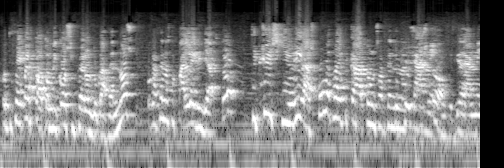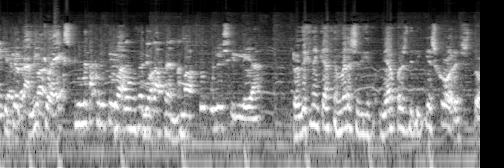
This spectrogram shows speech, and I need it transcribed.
ότι θα υπάρχει το ατομικό συμφέρον του καθενός, ο καθένας θα παλεύει για αυτό και οι πιο ισχυροί ας πούμε θα επικρατούν σε αυτήν την πιο ικανοί, Σωστό. και πιο ικανοί, και πιο βέβαια. ικανοί, πιο έξυπνοι με τα κριτήρια που θέτει ο καθένας. Μα αυτό που λέει η Ηλία το δείχνει κάθε μέρα σε δι- διάφορες δυτικές χώρες. Στο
